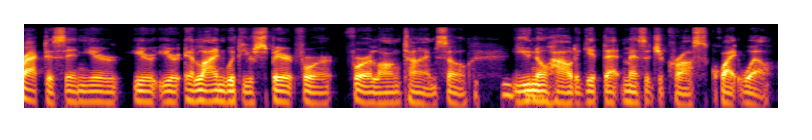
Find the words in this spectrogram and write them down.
practice and you're you're you're aligned with your spirit for for a long time so mm-hmm. you know how to get that message across quite well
